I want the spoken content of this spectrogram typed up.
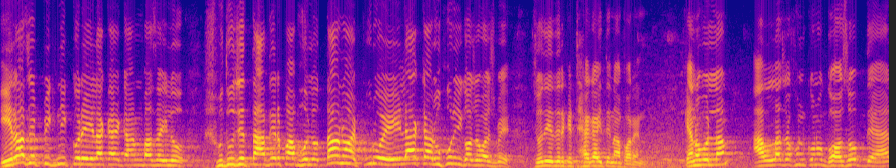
এরা যে পিকনিক করে এলাকায় গান বাজাইলো, শুধু যে তাদের পাপ হলো তা নয়, পুরো এলাকার উপরেই গজব আসবে যদি এদেরকে ঠেকাইতে না পারেন। কেন বললাম? আল্লাহ যখন কোনো গজব দেন,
